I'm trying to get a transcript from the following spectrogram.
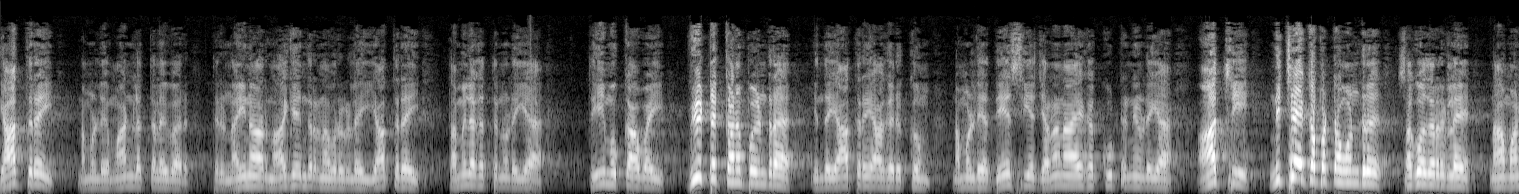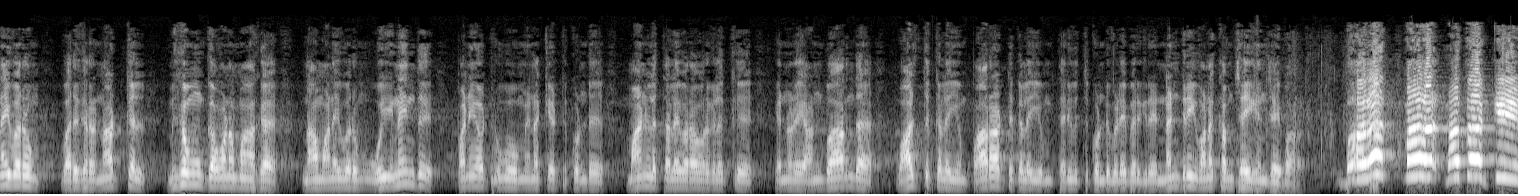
யாத்திரை நம்முடைய மாநில தலைவர் திரு நயினார் நாகேந்திரன் அவர்களுடைய யாத்திரை தமிழகத்தினுடைய திமுகவை வீட்டுக்கு அனுப்புகின்ற இந்த யாத்திரையாக இருக்கும் நம்முடைய தேசிய ஜனநாயக கூட்டணியுடைய ஆட்சி நிச்சயிக்கப்பட்ட ஒன்று. சகோதரர்களே நாம் அனைவரும் வருகிற நாட்கள் மிகவும் கவனமாக நாம் அனைவரும் இணைந்து பணியாற்றுவோம் என கேட்டுக்கொண்டு மாநில தலைவர் அவர்களுக்கு என்னுடைய அன்பார்ந்த வாழ்த்துக்களையும் பாராட்டுகளையும் தெரிவித்துக் கொண்டு விடைபெறுகிறேன். நன்றி வணக்கம் ஜெய்ஹிந்த் ஜெய் பாரத் பாரத் மாதா கி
